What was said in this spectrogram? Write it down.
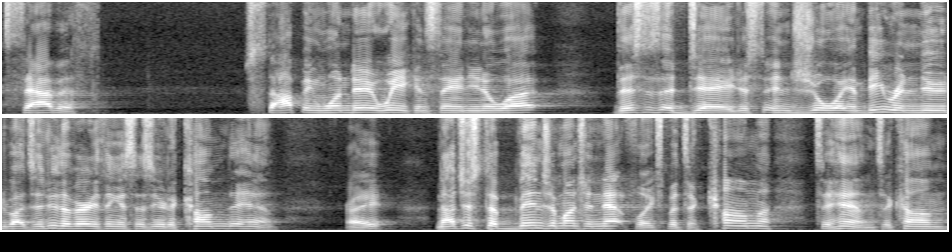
Sabbath, stopping one day a week and saying, you know what? This is a day just to enjoy and be renewed by, to do the very thing it says here, to come to Him, right? Not just to binge a bunch of Netflix, but to come to Him, to come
